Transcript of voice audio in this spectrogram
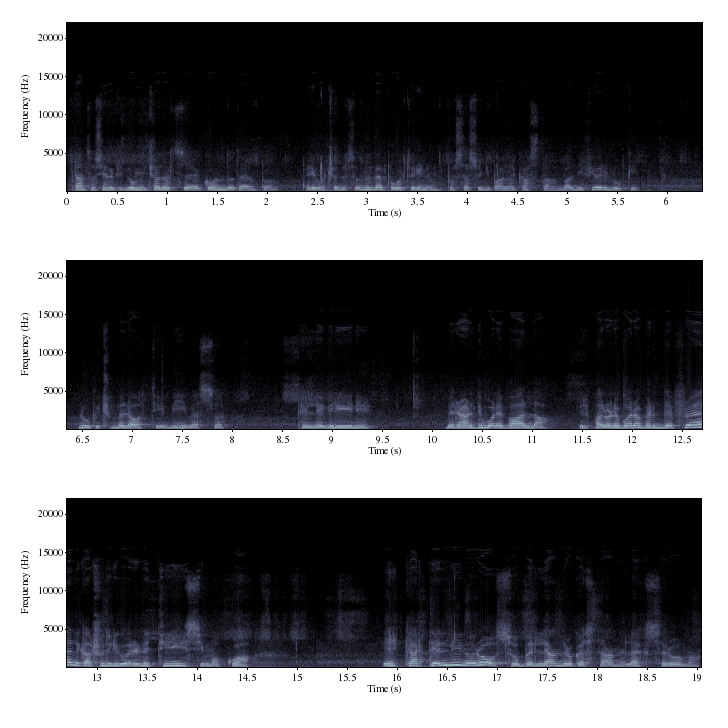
Intanto si è ricominciato il secondo tempo, è ricominciato il secondo tempo col Torino in possesso di palla, Castan, Valdifiori, Luchi, Lukic, Belotti, Vives, Pellegrini, Berardi vuole palla, il pallone poi era per De Frel, calcio di rigore nettissimo qua. E cartellino rosso per Leandro Castane, l'ex Roma.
